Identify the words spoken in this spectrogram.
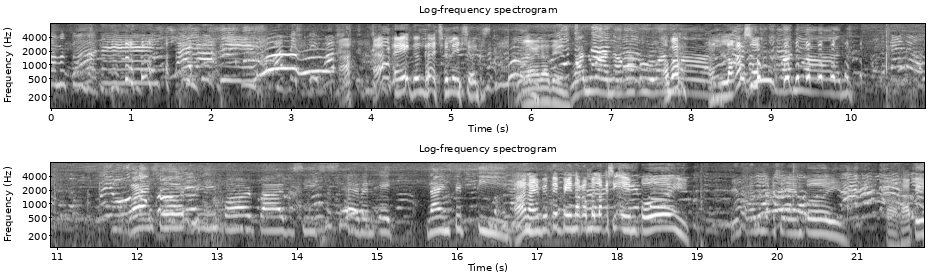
450 may kasamang sugat. 550! 550! Ah, okay, congratulations. Wala ka natin. 1-1 ako ko. 1-1. Aba, ang lakas oh. 1-1. 1, 2, 3, 4, 5, 6, 7, 8, 950. Ah, 950, pinakamalaki si Empoy. Pinakamalaki si Empoy. Ah, happy?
